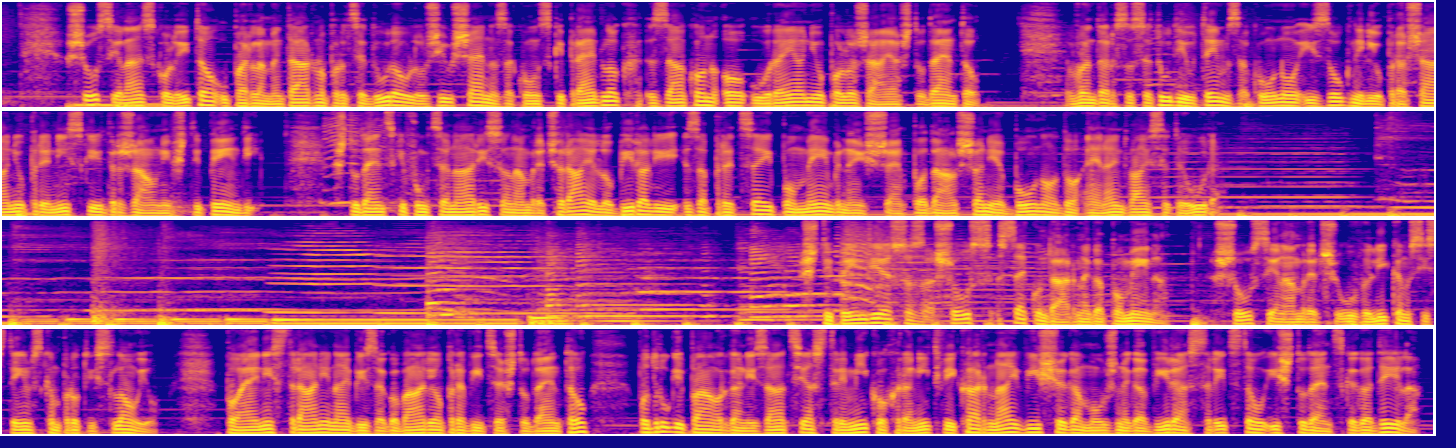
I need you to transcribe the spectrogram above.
Šos je lansko leto v parlamentarno proceduro vložil še en zakonski predlog, zakon o urejanju položaja študentov. Vendar so se tudi v tem zakonu izognili vprašanju preniskih državnih štipendij. Študentski funkcionari so namreč raje lobirali za precej pomembnejše podaljšanje bono do 21. ure. Štipendije so za šos sekundarnega pomena. Šos je namreč v velikem sistemskem protislovju. Po eni strani naj bi zagovarjal pravice študentov, po drugi pa organizacija stremi k ohranitvi kar najvišjega možnega vira sredstev iz študentskega dela.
